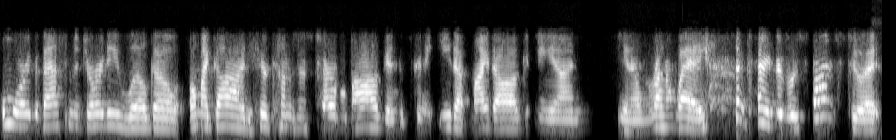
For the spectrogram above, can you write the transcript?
or the vast majority will go, oh my God, here comes this terrible dog and it's going to eat up my dog and, you know, run away kind of response to it.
